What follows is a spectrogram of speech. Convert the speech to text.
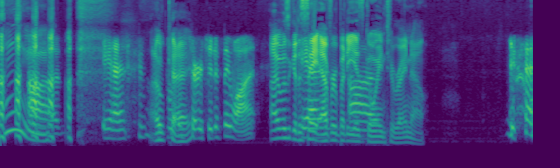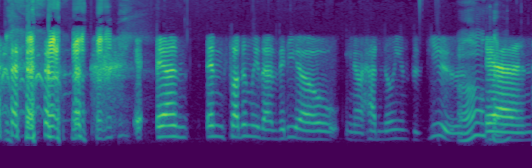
Hmm. Um, and people can search it if they want. I was going to say and, everybody is uh, going to right now. and and suddenly that video, you know, had millions of views, Oh, okay. and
